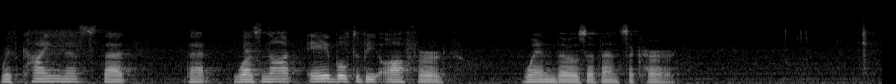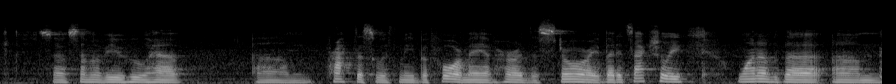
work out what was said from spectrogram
with kindness that, that was not able to be offered when those events occurred. So, some of you who have um, practiced with me before may have heard this story, but it's actually one of the um,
